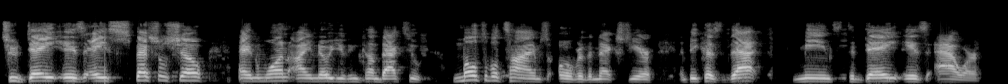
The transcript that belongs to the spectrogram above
Today is a special show and one I know you can come back to multiple times over the next year, because that means today is our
